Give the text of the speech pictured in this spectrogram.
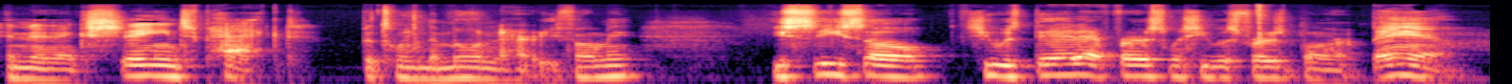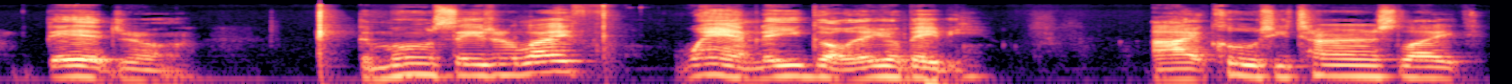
in an exchange pact between the moon and her. You feel me? You see, so she was dead at first when she was first born. Bam, dead, John. The moon saves her life. Wham, there you go. There your baby. All right, cool. She turns like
